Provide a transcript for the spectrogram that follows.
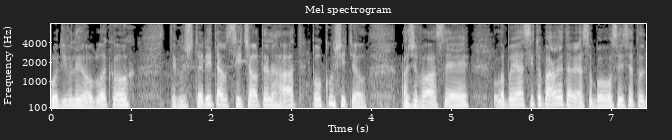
podivných oblekoch, tak už vtedy tam síčal ten had pokušiteľ. A že vlastne, lebo ja si to pamätám, ja som bol v 89.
